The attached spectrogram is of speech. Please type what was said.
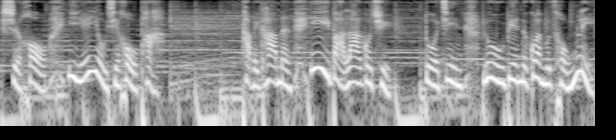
事后也有些后怕，他被卡门一把拉过去，躲进路边的灌木丛里。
